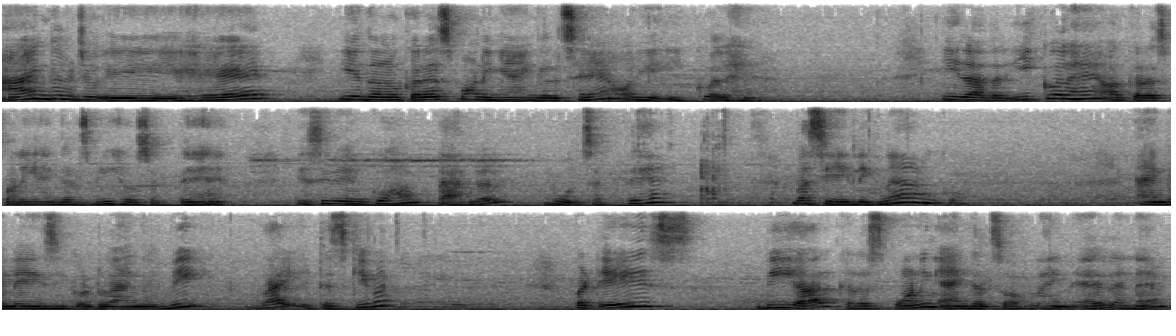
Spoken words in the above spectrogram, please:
एंगल जो ए है, ये दोनों करस्पॉन्डिंग एंगल्स हैं और ये इक्वल हैं। ये रादर इक्वल हैं और करस्पॉन्डिंग एंगल्स भी हो सकते हैं। इसीलिए इनको हम पैरेलल बोल सकते हैं। बस यही लिखना है हमको। Angle A is equal to angle B why it is given but A is B are corresponding angles of line L and M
